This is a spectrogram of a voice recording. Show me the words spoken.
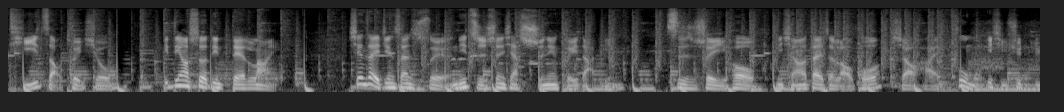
提早退休，一定要设定 deadline。现在已经三十岁了，你只剩下十年可以打拼。四十岁以后，你想要带着老婆、小孩、父母一起去旅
